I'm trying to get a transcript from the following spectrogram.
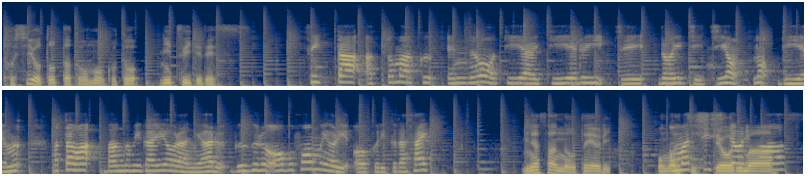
年を取ったと思うことについてです。Twitter、アットマーク、NOTITLE0114 の DM、または番組概要欄にある Google 応募フォームよりお送りください。皆さんのお便りおお待ちしております。す。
